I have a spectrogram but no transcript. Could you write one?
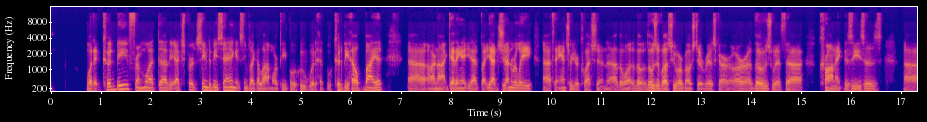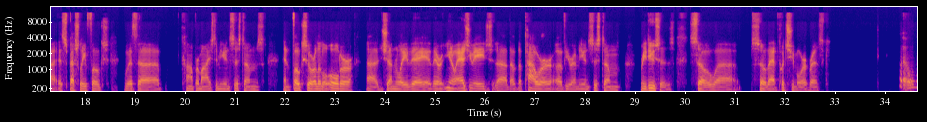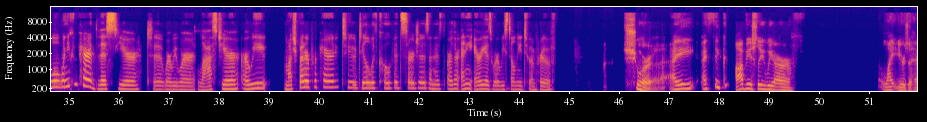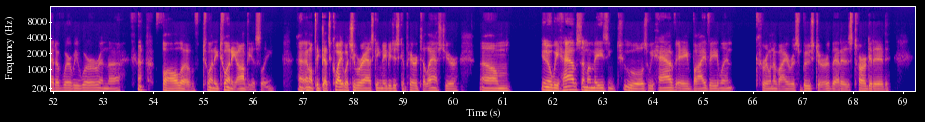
what it could be from what uh, the experts seem to be saying. It seems like a lot more people who would ha- could be helped by it uh, are not getting it yet. But yeah, generally, uh, to answer your question, uh, the, the, those of us who are most at risk are are uh, those with uh, chronic diseases, especially folks with compromised immune systems and folks who are a little older. generally, they they're you know as you age, the the power of your immune system reduces. So uh, so that puts you more at risk. Well, when you compare this year to where we were last year, are we much better prepared to deal with COVID surges? And is, are there any areas where we still need to improve? Sure. I I think obviously we are light years ahead of where we were in the fall of 2020, obviously. I don't think that's quite what you were asking, maybe just compared to last year. Um, you know, we have some amazing tools. We have a bivalent coronavirus booster that is targeted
